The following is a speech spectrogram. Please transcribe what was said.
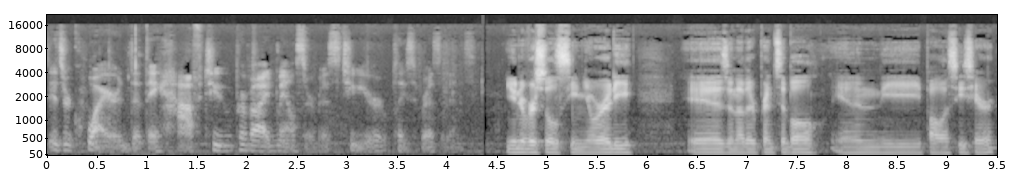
it's required that they have to provide mail service to your place of residence. Universal seniority is another principle in the policies here.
